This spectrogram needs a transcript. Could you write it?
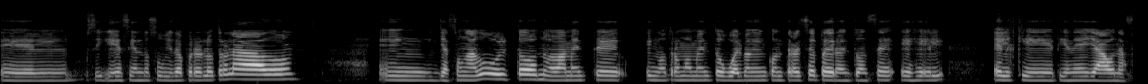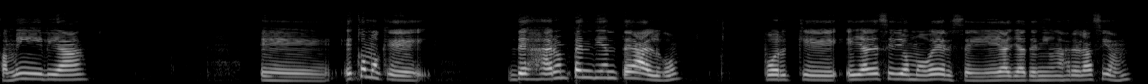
él sigue haciendo su vida por el otro lado. ya son adultos, nuevamente en otro momento vuelven a encontrarse, pero entonces es él el que tiene ya una familia. Eh, es como que dejaron pendiente algo porque ella decidió moverse y ella ya tenía una relación,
